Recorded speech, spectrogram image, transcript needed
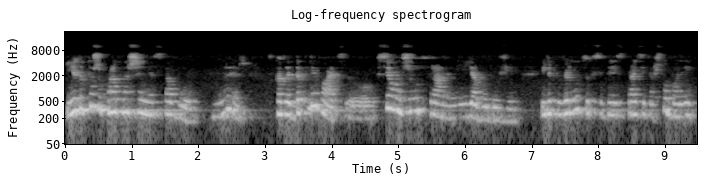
И это тоже про отношения с собой, понимаешь? сказать, да плевать, э, все он живут с ранами, и я буду жить. Или повернуться к себе и спросить, а что болит,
